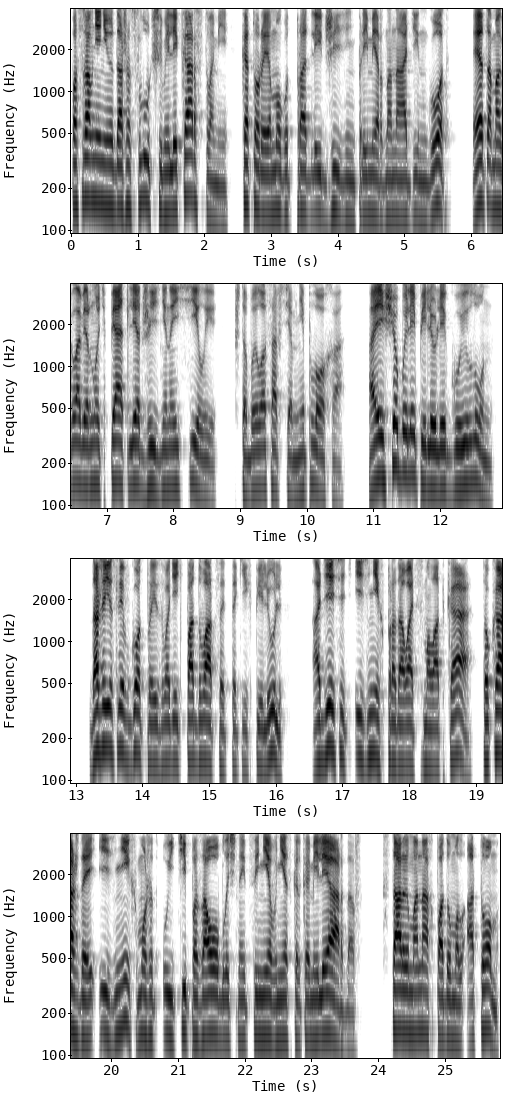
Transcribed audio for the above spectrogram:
по сравнению даже с лучшими лекарствами, которые могут продлить жизнь примерно на один год, это могла вернуть пять лет жизненной силы, что было совсем неплохо. А еще были пилюли Гуйлун. Даже если в год производить по 20 таких пилюль, а 10 из них продавать с молотка, то каждая из них может уйти по заоблачной цене в несколько миллиардов. Старый монах подумал о том,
